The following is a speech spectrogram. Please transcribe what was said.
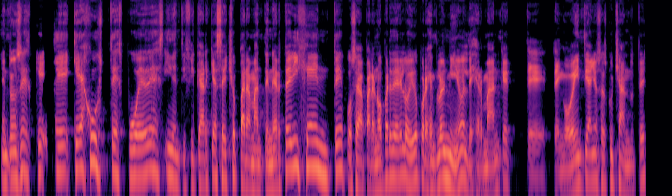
entonces, ¿qué, ajustes puedes identificar que has hecho para mantenerte vigente? O sea, para no perder el oído, por ejemplo, el mío, el de Germán, que te, tengo 20 años escuchándote,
